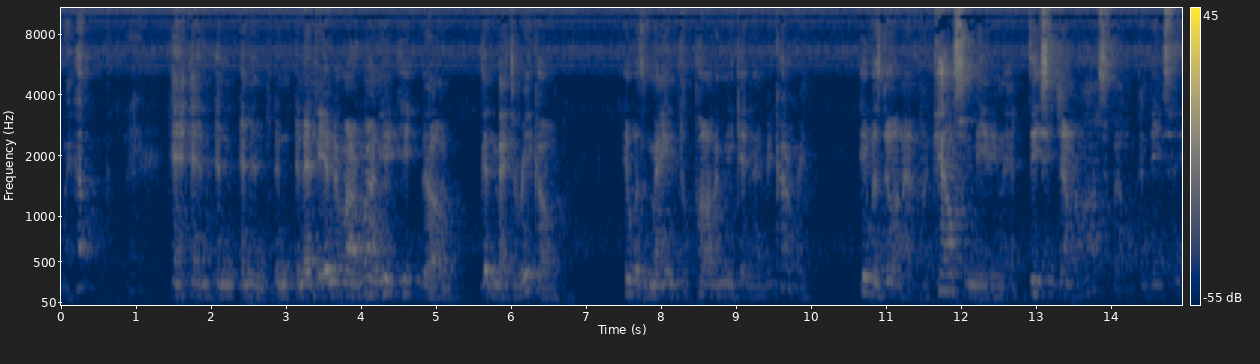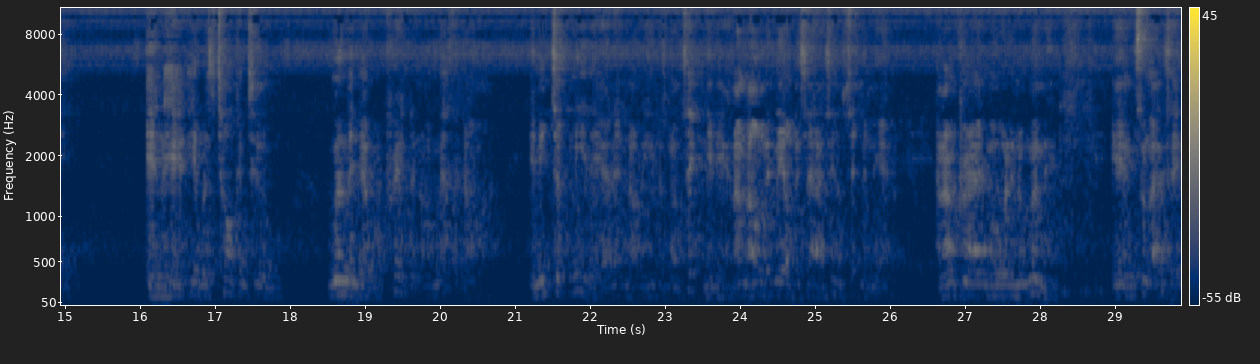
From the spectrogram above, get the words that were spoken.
will help. And, and, and, and, at the end of my run, he, he uh, getting back to Rico, he was the main part of me getting in recovery. He was doing a, a council meeting at DC General Hospital in DC. And had, he was talking to women that were pregnant on methadone. And he took me there. I didn't know that he was going to take me there. And I'm the only male besides him sitting in there. And I'm crying more than the women. And somebody said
